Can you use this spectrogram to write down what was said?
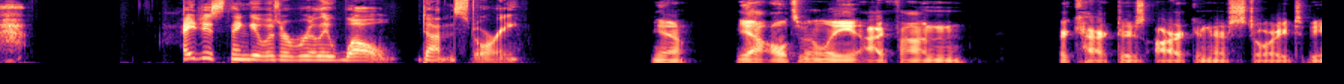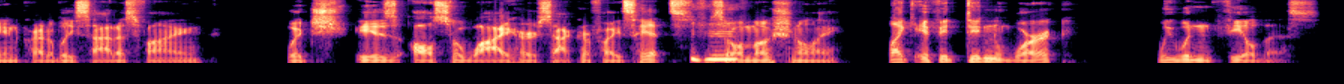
I just think it was a really well done story. Yeah. Yeah. Ultimately, I found her character's arc and her story to be incredibly satisfying, which is also why her sacrifice hits Mhm. so emotionally. Like if it didn't work, we wouldn't feel this.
